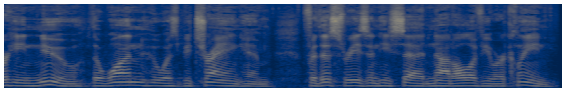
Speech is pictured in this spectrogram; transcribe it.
for he knew the one who was betraying him. For this reason he said, Not all of you are clean.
